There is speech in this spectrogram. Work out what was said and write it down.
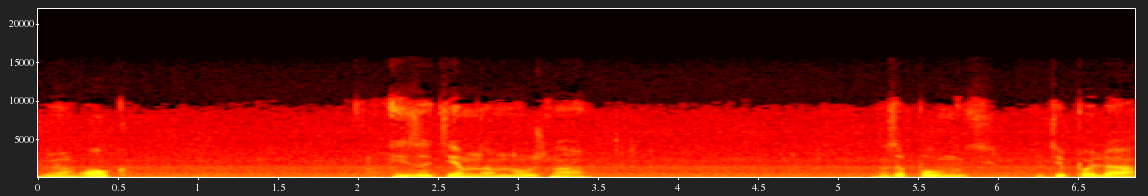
Жмем ок. И затем нам нужно заполнить эти поля.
